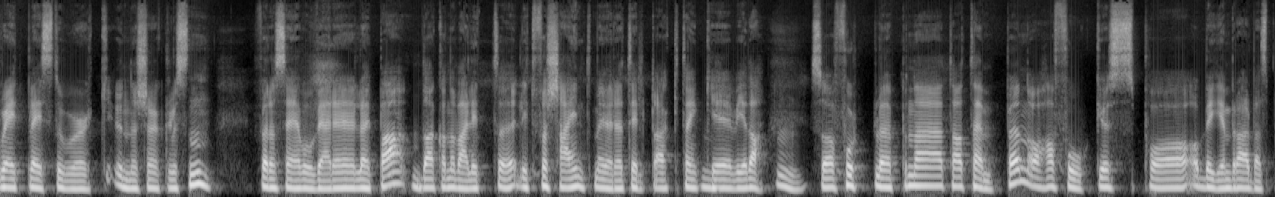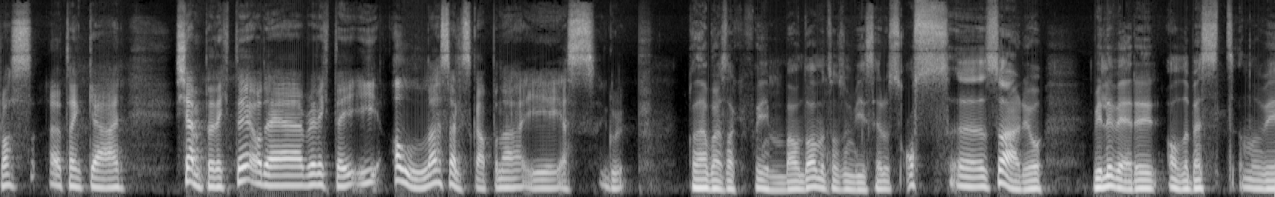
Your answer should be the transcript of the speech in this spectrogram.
Great Place to Work-undersøkelsen for å se hvor vi er i løypa. Da kan det være litt, litt for seint med å gjøre tiltak, tenker vi da. Så fortløpende ta tempen og ha fokus på å bygge en bra arbeidsplass, eh, tenker jeg er kjempeviktig, og det blir viktig i alle selskapene i Yes Group. Kan jeg bare snakke for inbound da, men sånn som vi ser hos oss, eh, så er det jo vi leverer aller best når, vi,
